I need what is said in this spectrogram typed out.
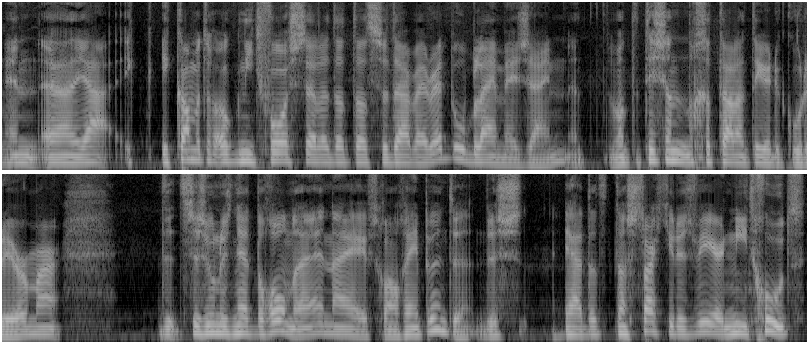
En uh, ja, ik, ik kan me toch ook niet voorstellen... Dat, dat ze daar bij Red Bull blij mee zijn. Want het is een getalenteerde coureur, maar... Het seizoen is net begonnen en hij heeft gewoon geen punten. Dus ja, dat, dan start je dus weer niet goed.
